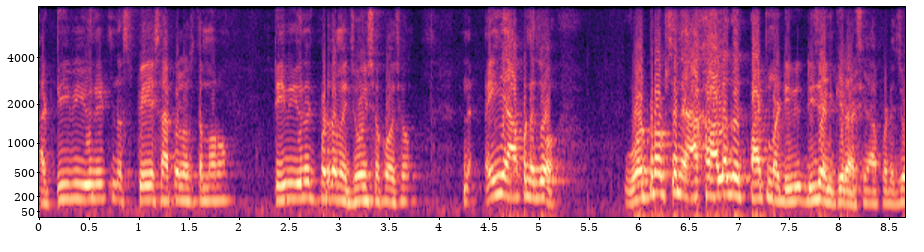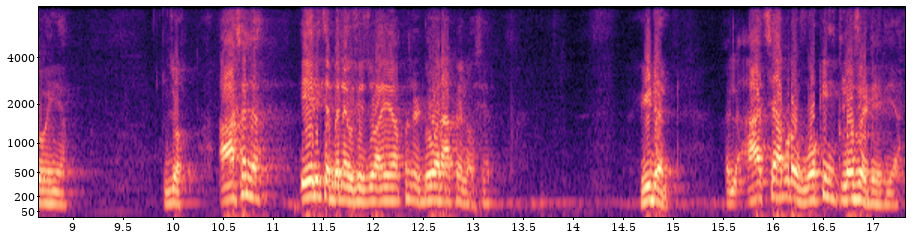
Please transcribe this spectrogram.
આ ટીવી યુનિટનો સ્પેસ આપેલો છે તમારો. ટીવી યુનિટ પર તમે જોઈ શકો છો. ને અહીંયા આપણે જો વોર્ડ્રોપ છે ને આખા અલગ જ પાર્ટમાં ડિઝાઇન કર્યા છે આપણે જો અહીંયા. જો, આ છે ને એ રીતે બનાવ્યું છે. જો અહીંયા આપણને ડોર આપેલો છે. હિડન એટલે આ છે આપણો વોકિંગ ક્લોઝેટ એરિયા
